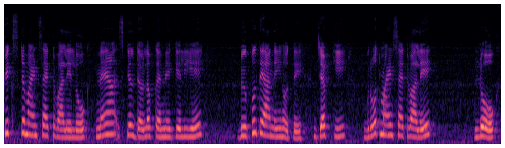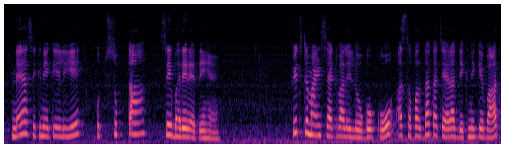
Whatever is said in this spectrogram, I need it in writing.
फिक्स्ड माइंडसेट वाले लोग नया स्किल डेवलप करने के लिए बिल्कुल तैयार नहीं होते, जबकि ग्रोथ माइंडसेट वाले लोग नया सीखने के लिए उत्सुकता से भरे रहते हैं। फिक्स्ड माइंडसेट वाले लोगों को असफलता का चेहरा देखने के बाद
